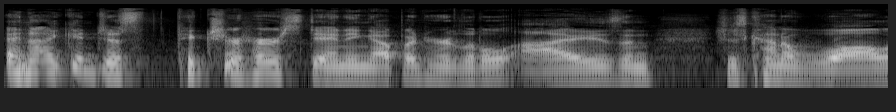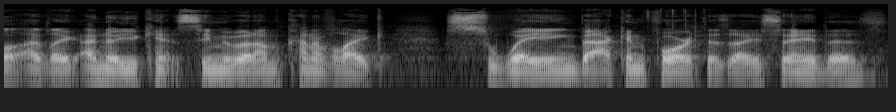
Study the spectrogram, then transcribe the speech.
and I can just picture her standing up and her little eyes and just kind of wall. I like I know you can't see me, but I'm kind of like swaying back and forth as I say this.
